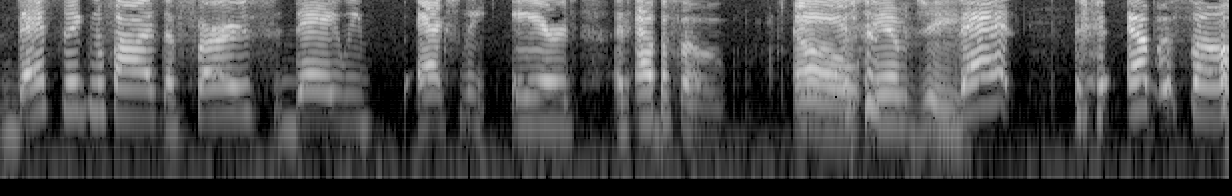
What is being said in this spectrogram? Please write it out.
that signifies the first day we actually aired an episode. Oh, And MG. that episode,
